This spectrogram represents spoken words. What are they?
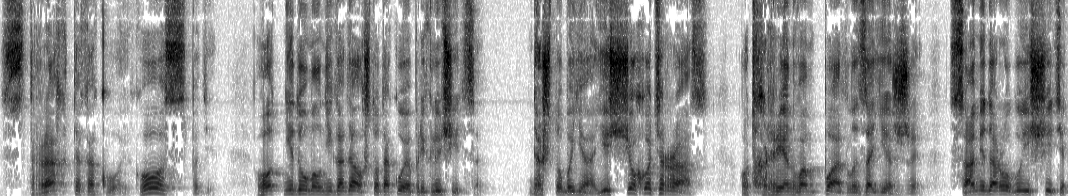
Страх-то какой, Господи! Вот не думал, не гадал, что такое приключится. Да чтобы я, еще хоть раз! Вот хрен вам, падлы заезжие! Сами дорогу ищите,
